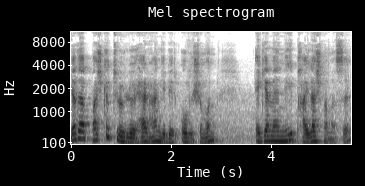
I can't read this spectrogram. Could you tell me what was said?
ya da başka türlü herhangi bir oluşumun egemenliği paylaşmaması,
